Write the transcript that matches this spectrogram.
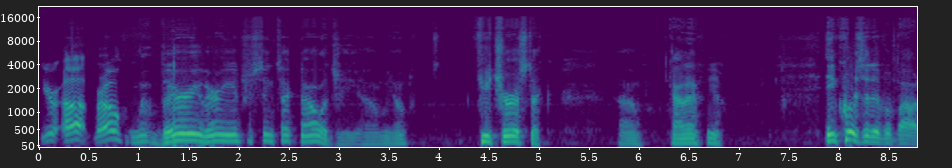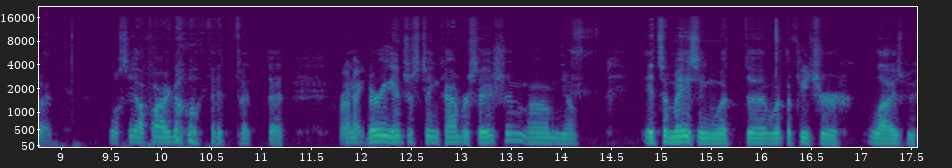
you're up, bro. Very, very interesting technology. Um, you know, futuristic. Um, kind of you know, inquisitive about it. We'll see how far I go with it, but uh, Right. very interesting conversation. Um, you know, it's amazing what uh, what the future lies be-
